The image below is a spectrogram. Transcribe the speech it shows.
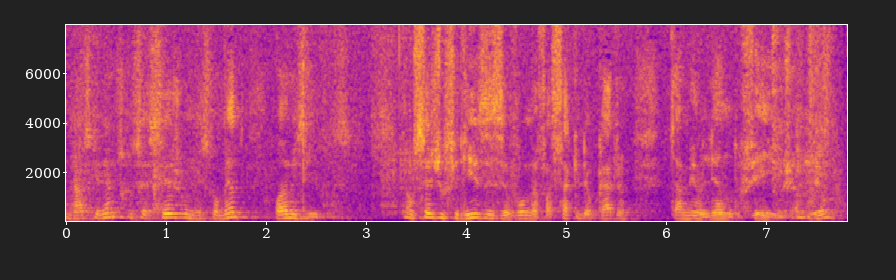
Nós queremos que vocês sejam, nesse momento, homens livres. Então sejam felizes, eu vou me afastar, que Leocádio está me olhando feio, já viu?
